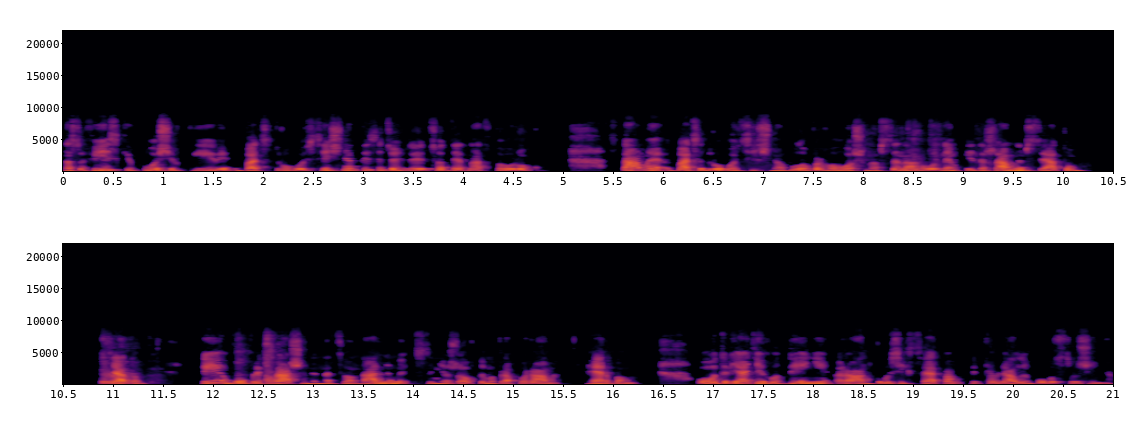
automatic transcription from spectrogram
на Софійській площі в Києві 22 січня 1919 року. Саме 22 січня було проголошено всенародним і державним святом. святом. Київ був прикрашений національними синьо-жовтими прапорами, гербами. О 9 годині ранку в усіх церквах відправляли богослужіння.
